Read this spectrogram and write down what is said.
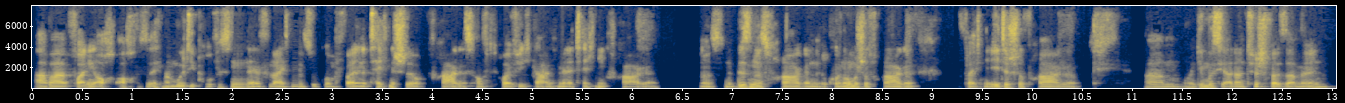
Aber vor allen Dingen auch, auch sag ich mal, multiprofessionell vielleicht in Zukunft, weil eine technische Frage ist häufig gar nicht mehr eine Technikfrage. Das ist eine Businessfrage, eine ökonomische Frage, vielleicht eine ethische Frage. Ähm, und die muss ich an den Tisch versammeln.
